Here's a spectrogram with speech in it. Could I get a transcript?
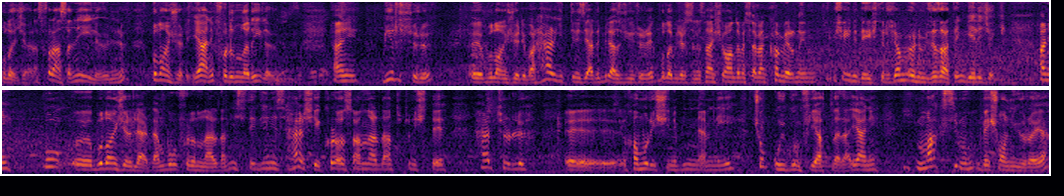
bulacağınız, Fransa ne ile ünlü? Boulangerie yani fırınlarıyla ünlü. Yani bir sürü e, boulangerie var. Her gittiğiniz yerde biraz yürüyerek bulabilirsiniz. Hani şu anda mesela ben kameranın şeyini değiştireceğim. Önümüze zaten gelecek. Hani bu e, boulangerie'lerden, bu fırınlardan istediğiniz her şeyi, croissantlardan tutun işte her türlü e, hamur işini bilmem neyi çok uygun fiyatlara yani maksimum 5-10 euroya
